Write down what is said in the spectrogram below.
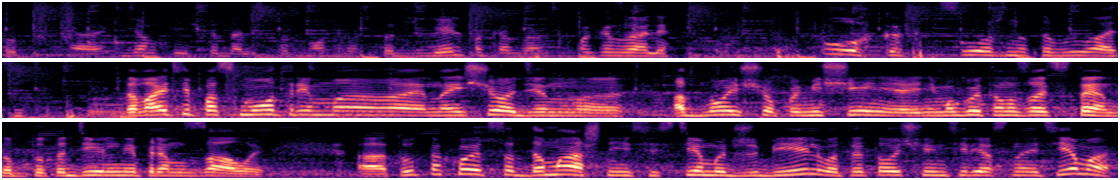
тут. Э, идемте еще дальше посмотрим, что JBL показали. Ох, как сложно-то вылазить. Давайте посмотрим э, на еще один, э, одно еще помещение. Я не могу это назвать стендом, тут отдельные прям залы. А, тут находятся домашние системы JBL. Вот это очень интересная тема,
